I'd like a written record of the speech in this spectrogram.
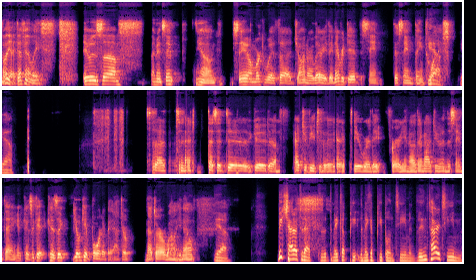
Oh yeah, definitely. It was. um I mean, same you know, say I'm working with uh, John or Larry, they never did the same the same thing twice. Yeah. yeah. So that's a, that's a good um, attribute to the character too, where they for you know they're not doing the same thing because get because you'll get bored of it after after a while, you know. Yeah. Big shout out to that to the makeup the makeup people and team and the entire team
